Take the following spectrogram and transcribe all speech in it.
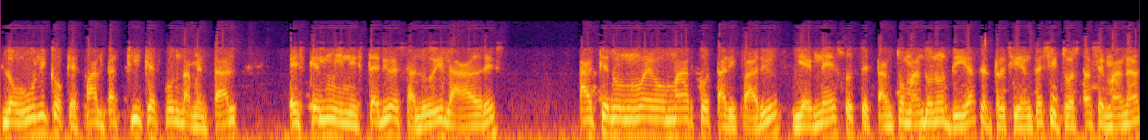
Lo único que falta aquí, que es fundamental, es que el Ministerio de Salud y la ADRES hacen un nuevo marco tarifario y en eso se están tomando unos días. El presidente citó esta semana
